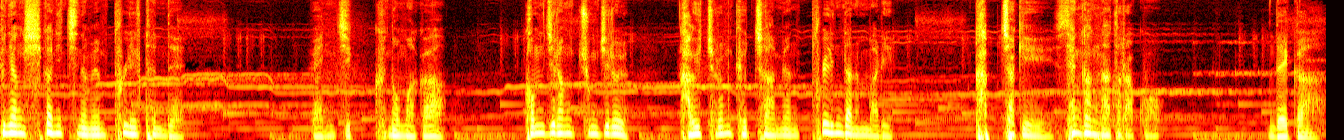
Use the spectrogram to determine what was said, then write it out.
그냥 시간이 지나면 풀릴 텐데 왠지 그놈아가 검지랑 중지를 가위처럼 교차하면 풀린다는 말이 갑자기 생각나더라고. 내가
